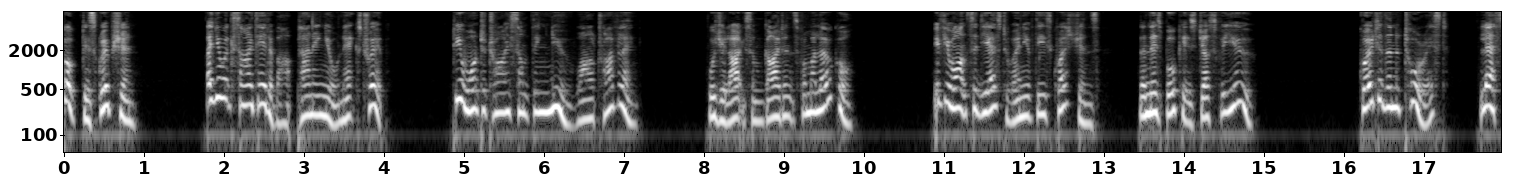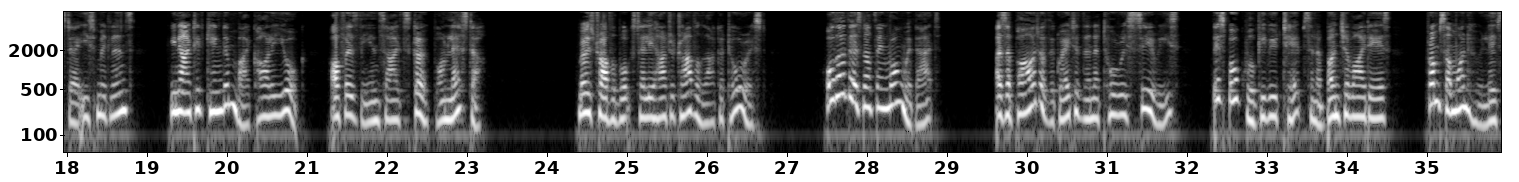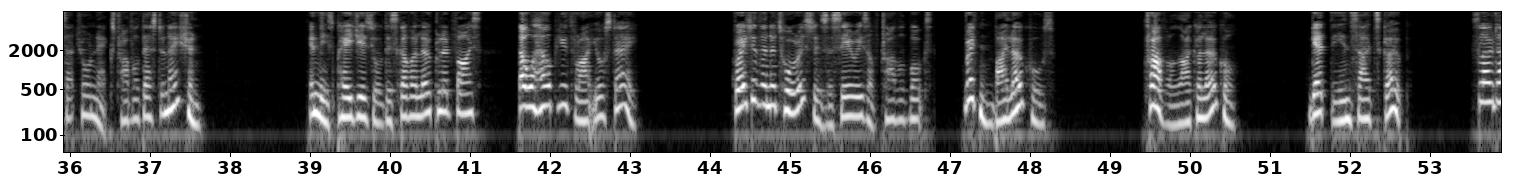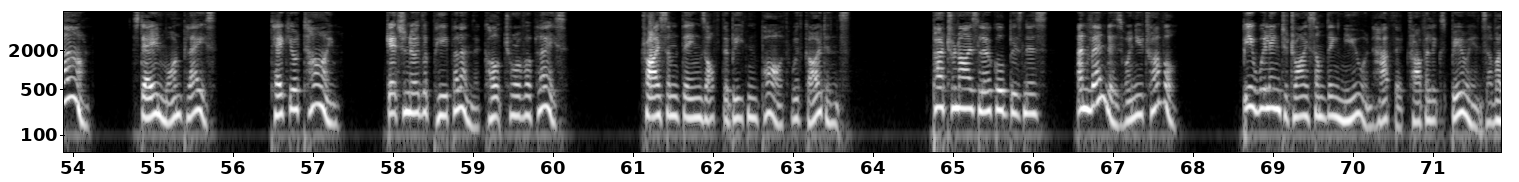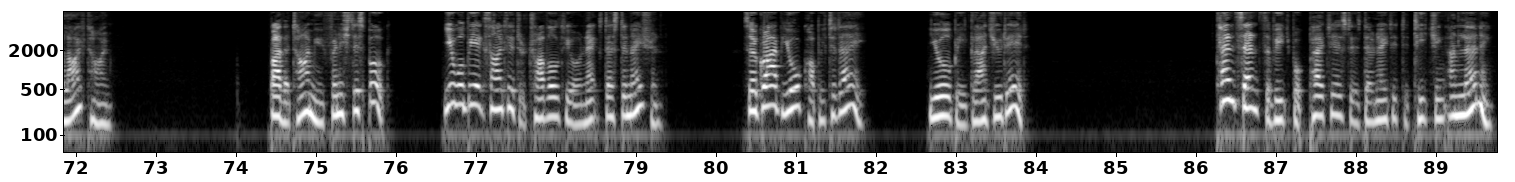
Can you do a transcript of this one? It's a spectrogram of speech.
Book description. Are you excited about planning your next trip? Do you want to try something new while travelling? Would you like some guidance from a local? If you answered yes to any of these questions, then this book is just for you. Greater Than a Tourist, Leicester, East Midlands, United Kingdom by Carly York, offers the inside scope on Leicester. Most travel books tell you how to travel like a tourist, although there's nothing wrong with that. As a part of the Greater Than a Tourist series, this book will give you tips and a bunch of ideas from someone who lives at your next travel destination. In these pages, you'll discover local advice that will help you throughout your stay. Greater Than a Tourist is a series of travel books written by locals. Travel like a local. Get the inside scope. Slow down. Stay in one place. Take your time. Get to know the people and the culture of a place. Try some things off the beaten path with guidance. Patronize local business and vendors when you travel. Be willing to try something new and have the travel experience of a lifetime. By the time you finish this book, you will be excited to travel to your next destination. So grab your copy today. You'll be glad you did. 10 cents of each book purchased is donated to teaching and learning.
